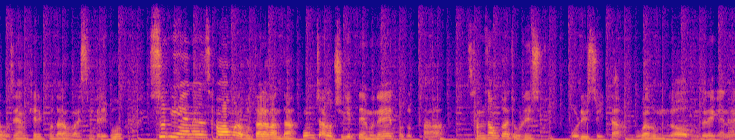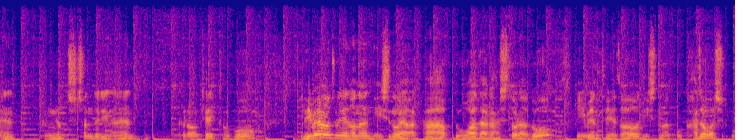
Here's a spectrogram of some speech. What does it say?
우세한 캐릭터다라고 말씀드리고 수비에는 사와무라 못 따라간다 공짜로 주기 때문에 더 좋다. 삼성까지 올릴 수, 올릴 수 있다. 무과금러 분들에게는 강력 추천드리는 그런 캐릭터고 리베로 중에서는 니시노야가 top 노아다를 하시더라도 이벤트에서 니시노야 꼭 가져가시고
